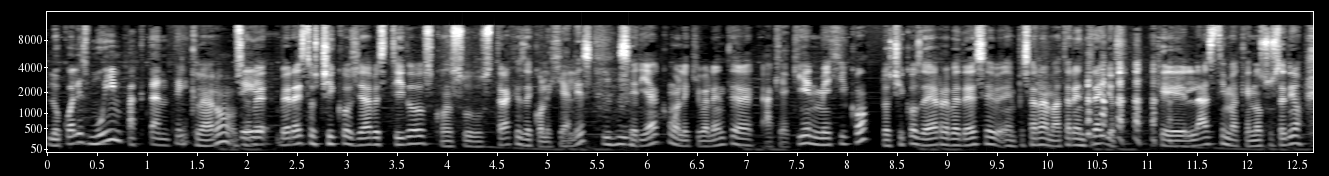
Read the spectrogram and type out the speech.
lo cual es muy impactante. Claro, o sea, de- ver a estos chicos ya vestidos con sus trajes de colegiales sería como el equivalente a, a que aquí en México los chicos de RBD se empezaran a matar entre ellos. Qué lástima que no sucedió.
